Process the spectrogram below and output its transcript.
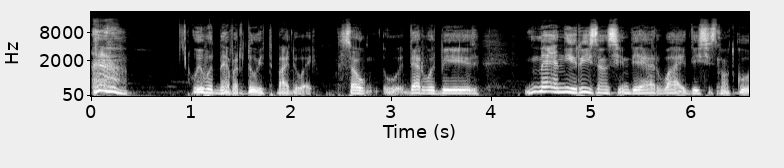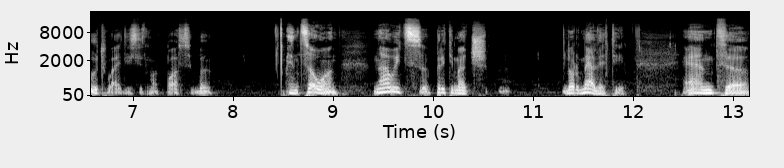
we would never do it by the way so there would be many reasons in the air why this is not good why this is not possible and so on. Now it's uh, pretty much normality, and uh,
